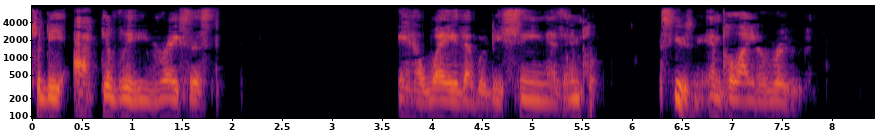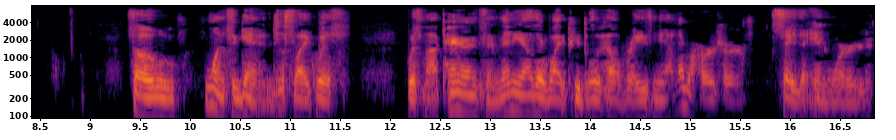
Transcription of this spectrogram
to be actively racist in a way that would be seen as imp- excuse me, impolite or rude. So once again, just like with with my parents and many other white people who helped raise me, I never heard her say the N word.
